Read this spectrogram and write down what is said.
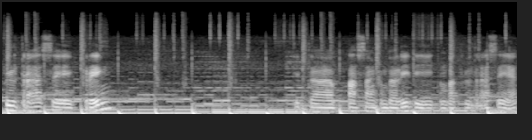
filter AC kering kita pasang kembali di tempat filter AC ya.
